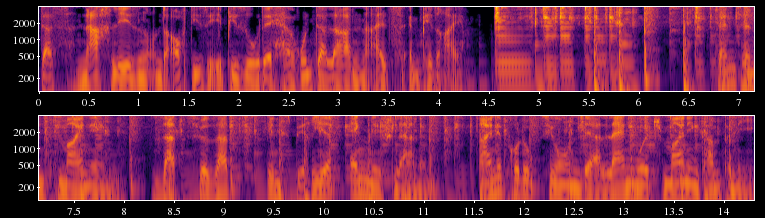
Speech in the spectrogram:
das nachlesen und auch diese Episode herunterladen als MP3. Sentence Mining. Satz für Satz inspiriert Englisch lernen. Eine Produktion der Language Mining Company.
